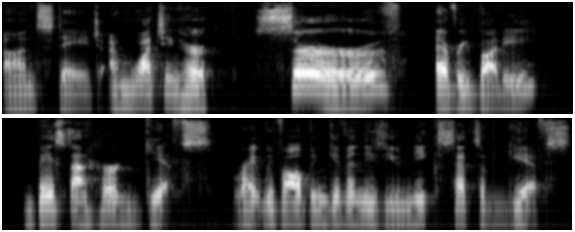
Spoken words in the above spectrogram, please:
on stage. I'm watching her serve everybody based on her gifts, right? We've all been given these unique sets of gifts.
